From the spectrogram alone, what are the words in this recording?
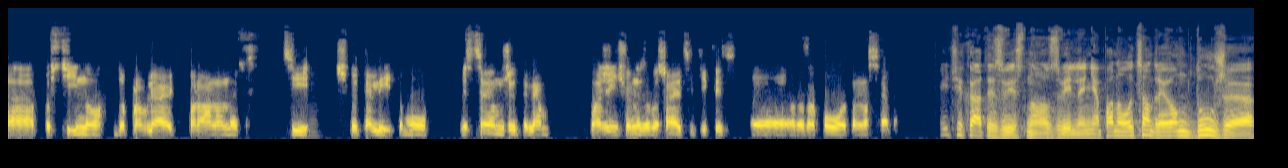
е, постійно доправляють поранених в ці шпиталі. Тому місцевим жителям майже нічого не залишається, тільки е, розраховувати на себе. І чекати, звісно, звільнення. Пане Олександре, я вам дуже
